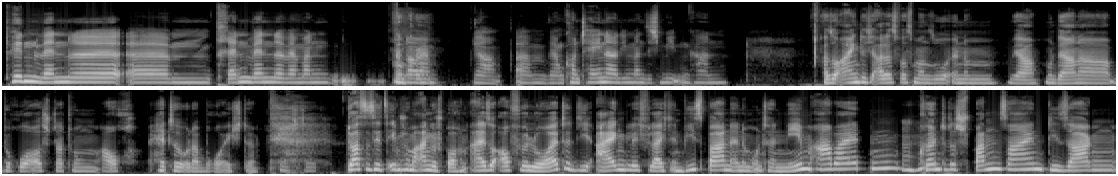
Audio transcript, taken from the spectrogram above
Pinwände, ähm, Trennwände, wenn man genau, okay. ja, ähm, wir haben Container, die man sich mieten kann. Also eigentlich alles, was man so in einem ja, moderner Büroausstattung auch hätte oder bräuchte. Richtig. Du hast es jetzt eben schon mal angesprochen. Also auch für Leute, die eigentlich vielleicht in Wiesbaden in einem Unternehmen arbeiten, mhm. könnte das spannend sein. Die sagen,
